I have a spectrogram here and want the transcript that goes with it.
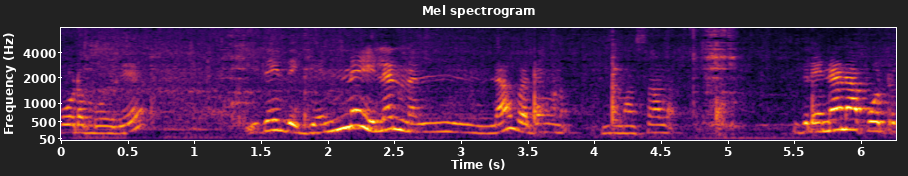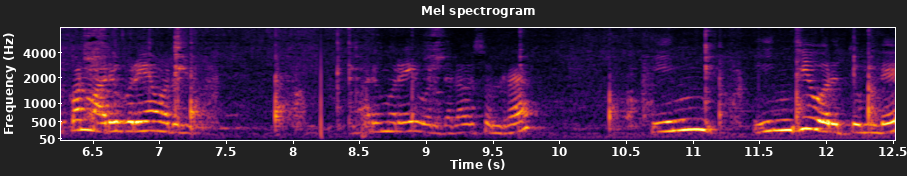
போடும்போது. இதை இந்த எண்ணெயில் நல்லா வதங்கணும் இந்த மசாலா. இதில் என்னென்ன போட்டிருக்கோன்னு மறுபடியும் ஒரு மறுமுறை ஒரு தடவை சொல்கிறேன் இஞ்சி ஒரு துண்டு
